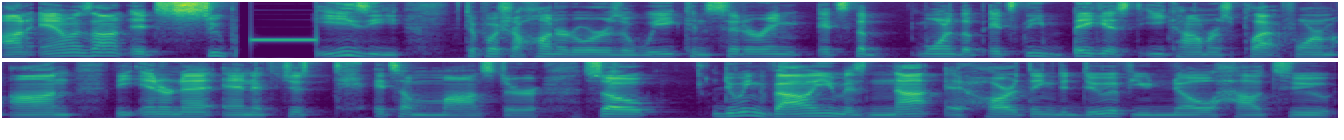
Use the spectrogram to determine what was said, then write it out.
On Amazon, it's super easy to push 100 orders a week considering it's the one of the it's the biggest e-commerce platform on the internet and it's just it's a monster. So doing volume is not a hard thing to do if you know how to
